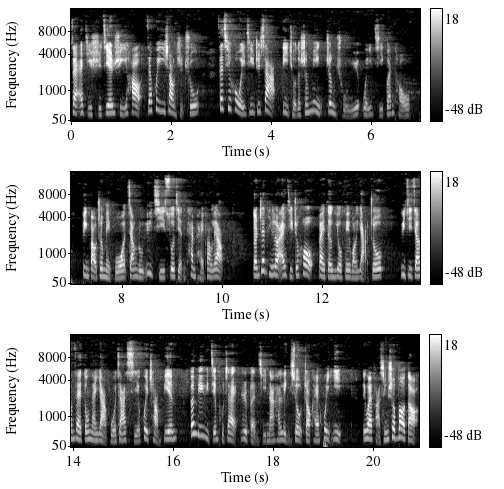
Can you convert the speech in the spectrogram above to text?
在埃及时间十一号，在会议上指出，在气候危机之下，地球的生命正处于危急关头，并保证美国将如预期缩减碳排放量。短暂停留埃及之后，拜登又飞往亚洲。预计将在东南亚国家协会场边，分别与柬埔寨、日本及南韩领袖召开会议。另外，法新社报道，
